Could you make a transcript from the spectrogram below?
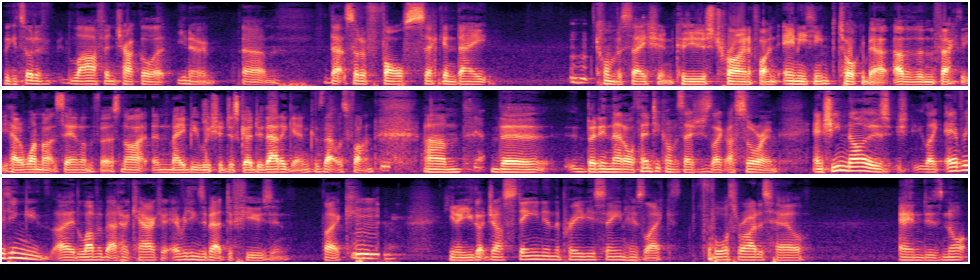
we can sort of laugh and chuckle at you know um, that sort of false second date conversation because you're just trying to find anything to talk about other than the fact that you had a one night stand on the first night and maybe we should just go do that again because that was fun. Um, Yeah. The but in that authentic conversation, she's like, I saw him, and she knows like everything I love about her character. Everything's about diffusing. Like, you know, you got Justine in the previous scene who's like forthright as hell and is not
